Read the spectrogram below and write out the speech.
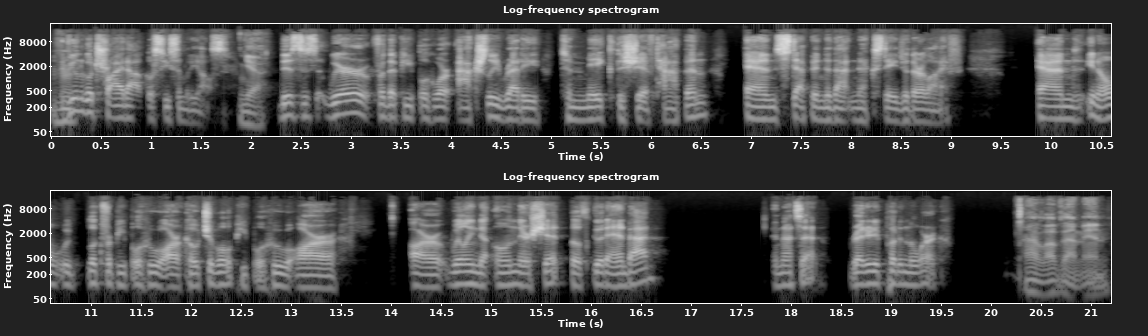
Mm-hmm. If you wanna go try it out, go see somebody else. Yeah. This is, we're for the people who are actually ready to make the shift happen and step into that next stage of their life. And, you know, we look for people who are coachable, people who are, are willing to own their shit, both good and bad and that's it. Ready to put in the work. I love that, man.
